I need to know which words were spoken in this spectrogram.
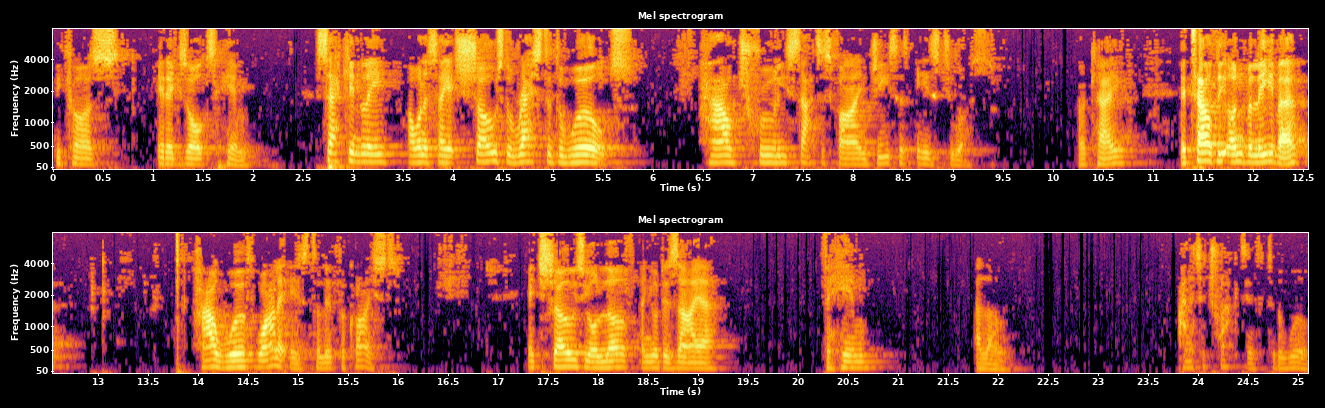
Because it exalts him. Secondly, I want to say it shows the rest of the world how truly satisfying Jesus is to us. Okay? It tells the unbeliever how worthwhile it is to live for Christ. It shows your love and your desire for Him alone. And it's attractive to the world.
